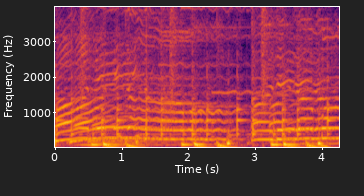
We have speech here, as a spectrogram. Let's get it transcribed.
हरे राम हरे राम।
